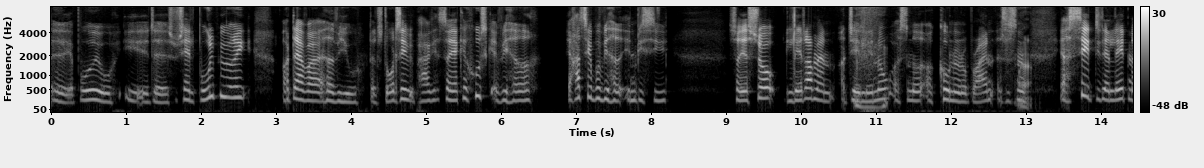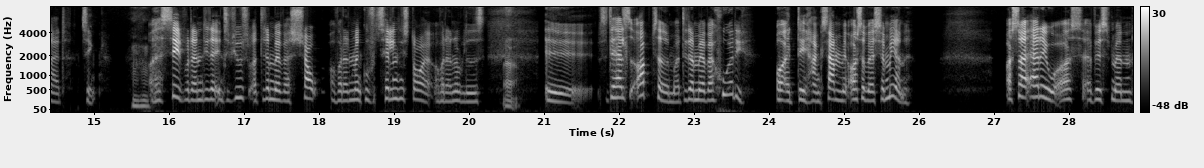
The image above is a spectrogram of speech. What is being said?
øh, jeg boede jo i et øh, socialt boligbyggeri, og der var, havde vi jo den store tv-pakke, så jeg kan huske, at vi havde, jeg er ret sikker på, at vi havde NBC. Så jeg så Letterman og Jay Leno og sådan noget, og Conan O'Brien. Altså sådan, ja. jeg har set de der late night ting. Mhm. Og jeg har set, hvordan de der interviews, og det der med at være sjov, og hvordan man kunne fortælle en historie, og hvordan det blevet. Ja. Øh, så det har altid optaget mig, det der med at være hurtig, og at det hang sammen med også at være charmerende. Og så er det jo også, at hvis man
